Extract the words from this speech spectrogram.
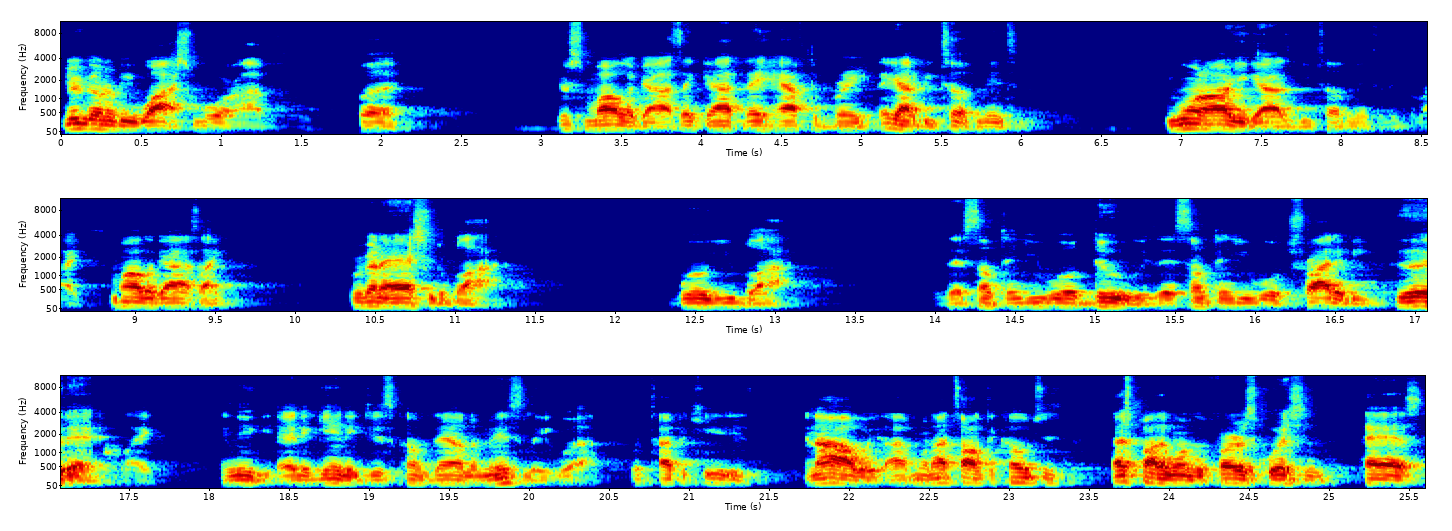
you're going to be watched more, obviously. But your smaller guys, they got they have to bring they got to be tough mentally. You want all you guys to be tough mentally, but like smaller guys, like we're to ask you to block. Will you block? Is that something you will do? Is that something you will try to be good at? Like, and it, and again, it just comes down to mentally. What what type of kid is? It? And I always, I, when I talk to coaches, that's probably one of the first questions past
